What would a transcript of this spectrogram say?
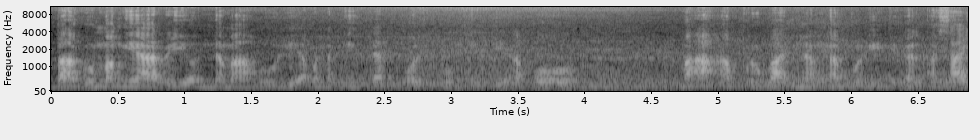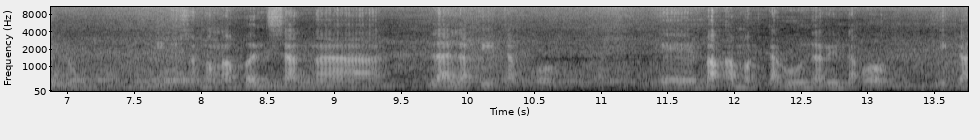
bago mangyari yon na mahuli ako ng Interpol, kung hindi ako maa-approval ng uh, political asylum dito sa mga bansang uh, lalapitan ko, eh, baka magtago na rin ako. Ika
